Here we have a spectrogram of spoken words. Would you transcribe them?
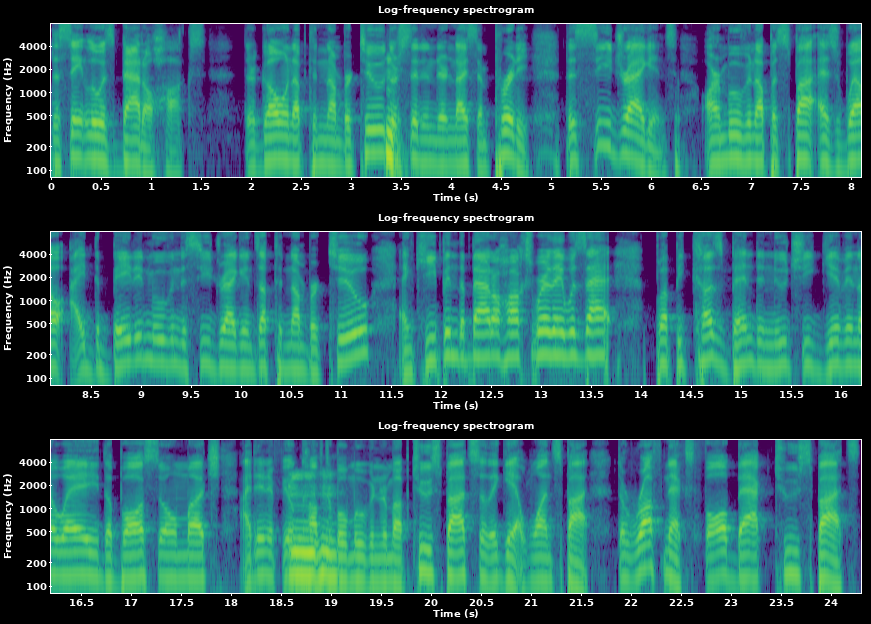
the St. Louis Battlehawks. They're going up to number two. They're sitting there nice and pretty. The Sea Dragons are moving up a spot as well. I debated moving the Sea Dragons up to number two and keeping the Battlehawks where they was at, but because Ben DiNucci giving away the ball so much, I didn't feel mm-hmm. comfortable moving them up two spots, so they get one spot. The Roughnecks fall back two spots.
